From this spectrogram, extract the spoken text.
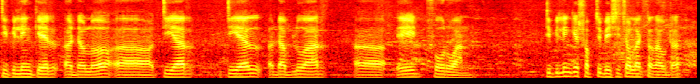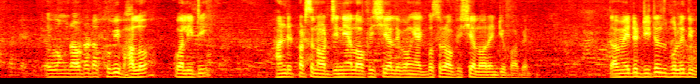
টিপি লিঙ্কের এটা হলো TR TL W R eight four one TP লিঙ্কের সবচেয়ে বেশি চলা একটা রাউটার এবং রাউটারটা খুবই ভালো quality hundred percent original official এবং এক বছরের অফিসিয়াল ওয়ারেন্টিও পাবেন। তো আমি এটা ডিটেলস বলে দিব।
